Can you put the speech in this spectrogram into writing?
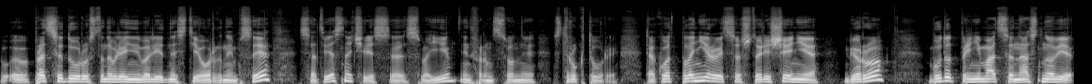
э процедуру установления инвалидности, органы МСЭ, соответственно, через свои информационные структуры. Так вот, планируется, что решение бюро будут приниматься на основе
